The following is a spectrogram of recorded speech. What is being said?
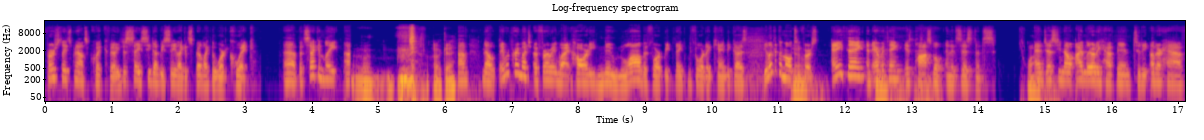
firstly, it's pronounced Quickville. You just say CWC like it's spelled like the word quick. Uh, but secondly, uh, okay. um, no, they were pretty much affirming what I already knew long before be- they, before they came. Because you look at the multiverse, anything and Yeah. everything is possible in existence. Wow. And just you know, I literally have been to the other half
